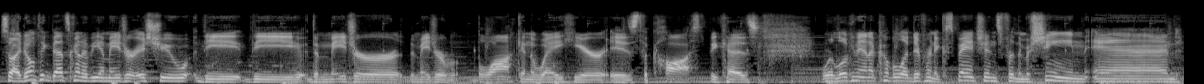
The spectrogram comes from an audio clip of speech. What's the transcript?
So I don't think that's going to be a major issue. The the the major the major block in the way here is the cost because we're looking at a couple of different expansions for the machine and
